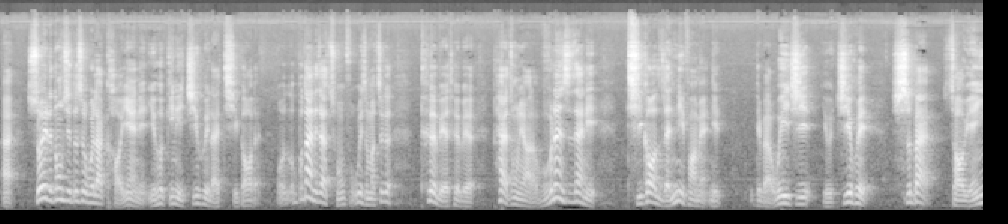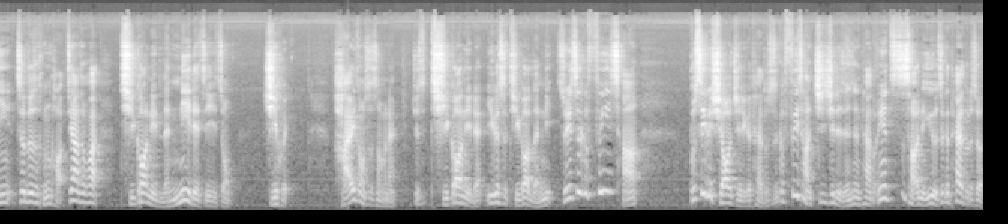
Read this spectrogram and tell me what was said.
哎，所有的东西都是为了考验你，以后给你机会来提高的。我不断的在重复，为什么这个特别特别太重要了？无论是在你提高能力方面，你对吧？危机有机会，失败找原因，这都是很好。这样的话，提高你能力的这一种机会。还有一种是什么呢？就是提高你的，一个是提高能力，所以这个非常。不是一个消极的一个态度，是个非常积极的人生态度。因为至少你有这个态度的时候，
